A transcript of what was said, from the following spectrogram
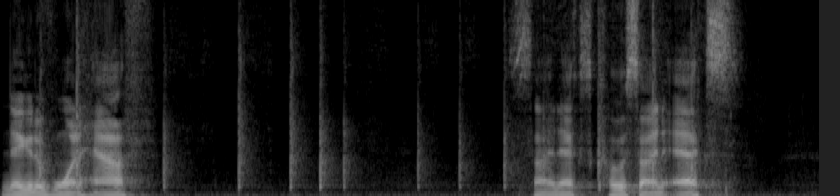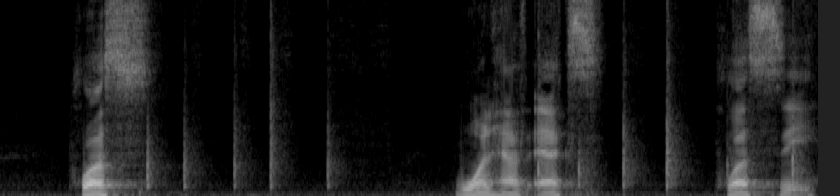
negative 1 half sine x cosine x plus 1 half x plus c.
